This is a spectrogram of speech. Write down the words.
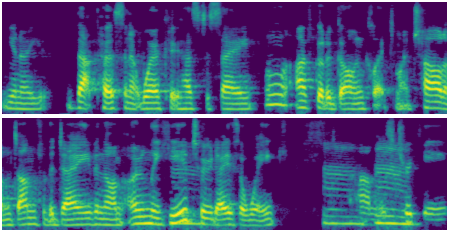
you know, that person at work who has to say, oh, I've got to go and collect my child. I'm done for the day, even though I'm only here mm. two days a week. Mm. Um, it's mm. tricky.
